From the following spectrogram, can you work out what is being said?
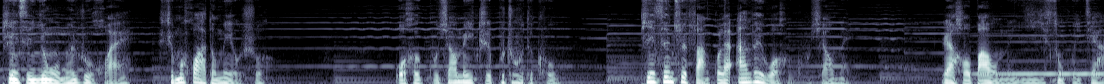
天森拥我们入怀，什么话都没有说。我和谷小美止不住的哭，天森却反过来安慰我和谷小美，然后把我们一一送回家。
